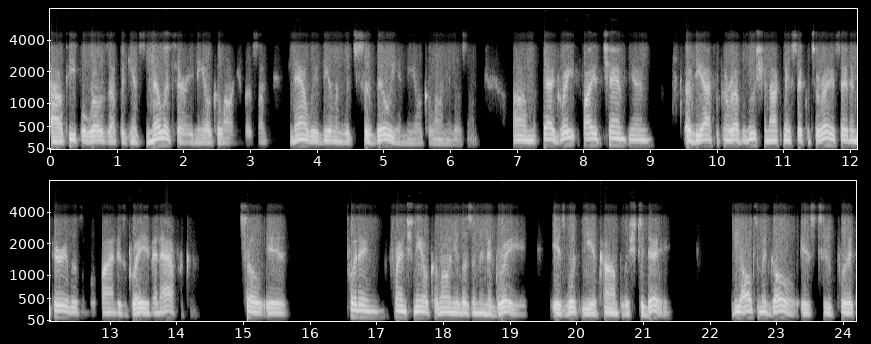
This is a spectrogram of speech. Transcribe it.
our people rose up against military neocolonialism. Now we're dealing with civilian neocolonialism. Um, that great fight champion of the African Revolution, Ahmed Sekou Touré, said imperialism will find its grave in Africa. So if putting French neocolonialism in the grave is what we accomplish today, the ultimate goal is to put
